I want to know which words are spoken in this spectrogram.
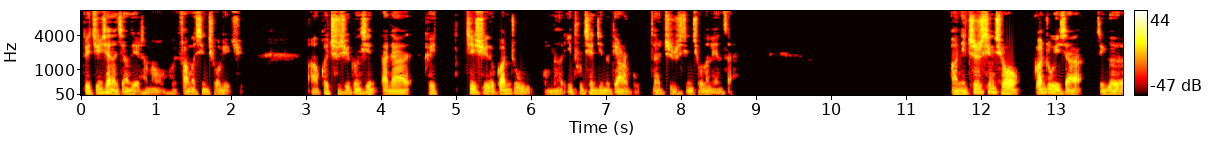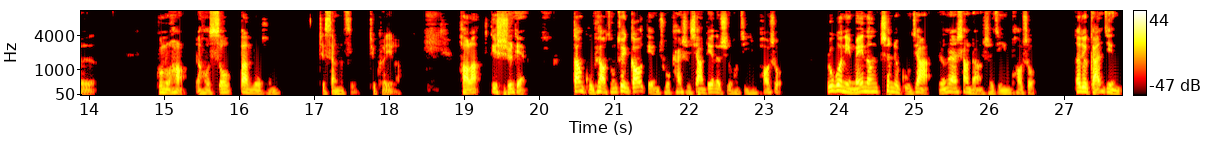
对均线的讲解上呢，我会放到星球里去。啊，会持续更新，大家可以继续的关注我们的一图千金的第二部在知识星球的连载。啊，你知识星球关注一下这个公众号，然后搜“半木红”这三个字就可以了。好了，第十点，当股票从最高点处开始下跌的时候进行抛售。如果你没能趁着股价仍然上涨时进行抛售，那就赶紧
